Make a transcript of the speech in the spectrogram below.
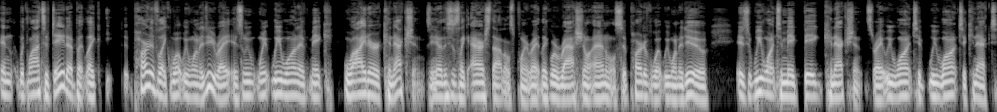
and, with lots of data but like part of like what we want to do right is we we, we want to make wider connections. You know this is like aristotle's point right like we're rational animals. So part of what we want to do is we want to make big connections right? We want to we want to connect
